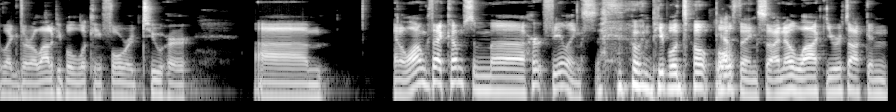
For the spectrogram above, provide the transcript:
like there are a lot of people looking forward to her. Um, and along with that comes some uh, hurt feelings when people don't pull Yep. things. So I know Locke, you were talking,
